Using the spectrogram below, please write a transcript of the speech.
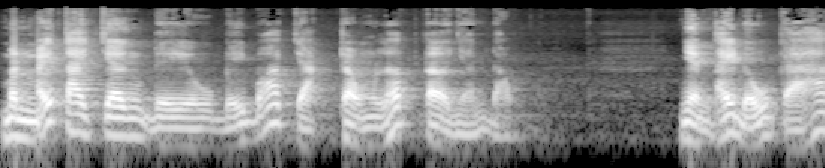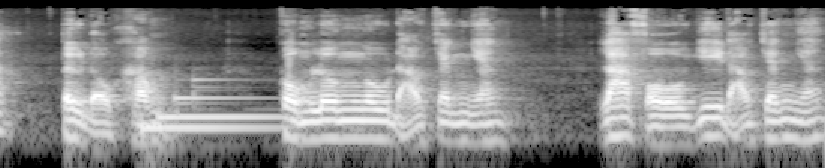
Mình mấy tay chân đều bị bó chặt trong lớp tờ nhện độc. Nhìn thấy đủ cả tư độ không, cùng luôn ngu đạo chân nhân, la phù di đạo chân nhân,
